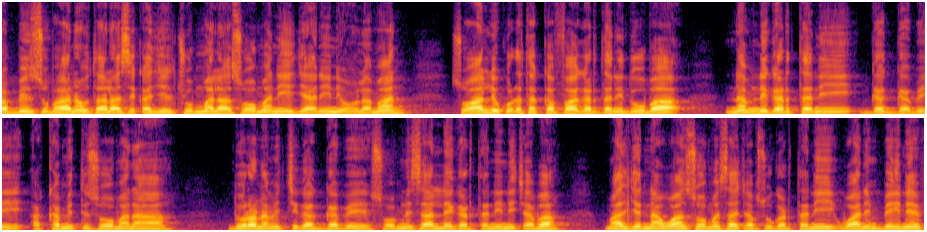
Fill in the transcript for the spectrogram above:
rabbiin subhaanahu ta'ala si qajeelchuun mala soomanii jaaniin ulamaan so'aalli kudha takkaffaa gartanii duuba namni gartanii gaggabe akkamitti soomanaa dura namichi gaggabe soomni isaallee gartanii ni caba maal jennaan waan sooma isaa cabsu gartanii waan hin beeyneef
